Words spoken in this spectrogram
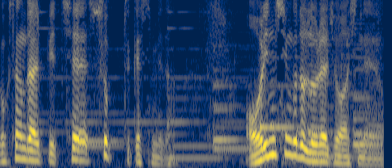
옥상 달빛의 숲 듣겠습니다. 어린 친구들 노래 좋아하시네요.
